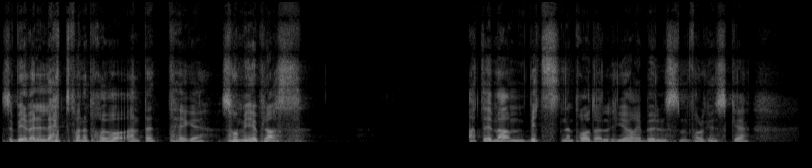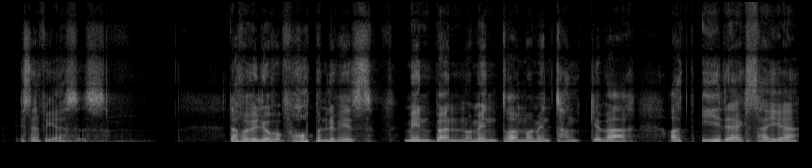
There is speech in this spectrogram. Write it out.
så blir det veldig lett for en å prøve å tar så mye plass at det er vitsen en prøvde å gjøre i begynnelsen, folk husker, istedenfor Jesus. Derfor vil jo forhåpentligvis min bønn og min drøm og min tanke være at i det jeg sier,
